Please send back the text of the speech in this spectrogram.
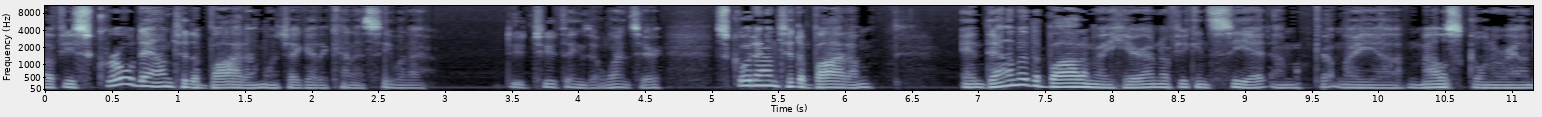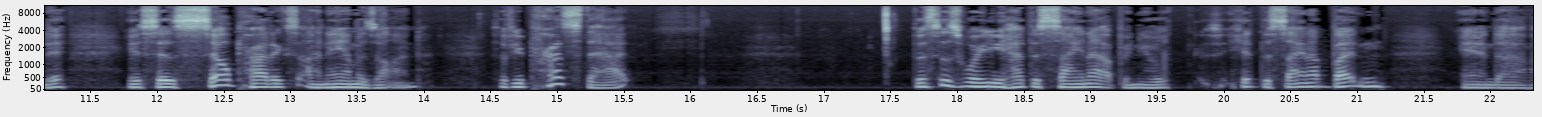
Well, if you scroll down to the bottom, which I got to kind of see when I do two things at once here, scroll down to the bottom and down at the bottom right here, I don't know if you can see it. I've got my uh, mouse going around it. It says sell products on Amazon. So if you press that, this is where you have to sign up and you'll hit the sign up button and uh,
